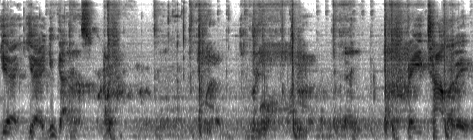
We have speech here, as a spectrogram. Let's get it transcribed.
yeah, yeah, you got this. Fatality.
